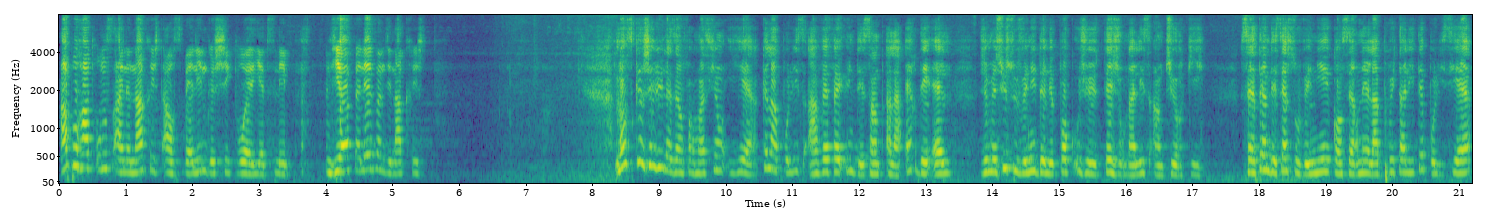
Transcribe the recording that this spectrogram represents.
Apo hat uns eine Nachricht aus Berlin geschickt, wo er jetzt lebt. Wir verlesen die Nachricht. Lorsque j'ai lu les informations hier que la police avait fait une descente à la RDL, je me suis souvenu de l'époque où j'étais journaliste en Turquie. Certains de ces souvenirs concernaient la brutalité policière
